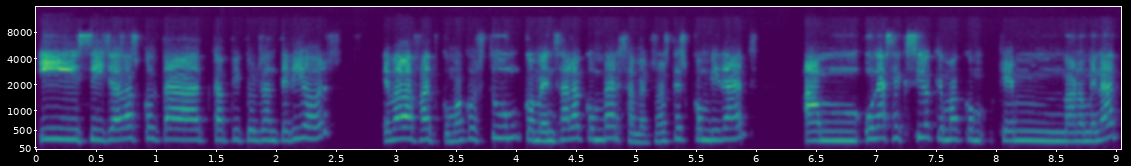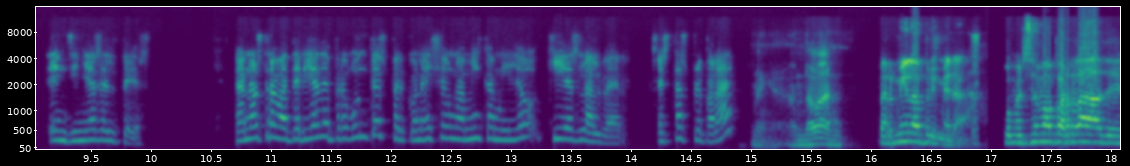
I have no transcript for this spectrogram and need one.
i si ja has escoltat capítols anteriors, hem agafat com a costum començar la conversa amb els nostres convidats amb una secció que hem, que hem anomenat Enginyers el Test. La nostra bateria de preguntes per conèixer una mica millor qui és l'Albert. Estàs preparat? Vinga, endavant. Per mi la primera. Comencem a parlar de,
